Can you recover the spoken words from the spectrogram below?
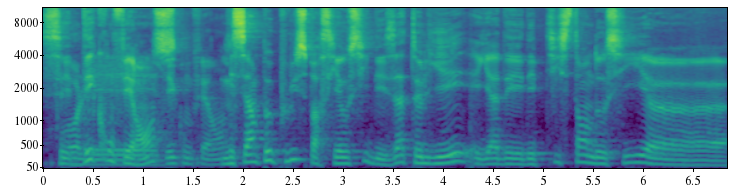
C'est pour des les- conférences. Des conférences. Mais c'est un peu plus parce qu'il y a aussi des ateliers et il y a des, des petits stands aussi. euh,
